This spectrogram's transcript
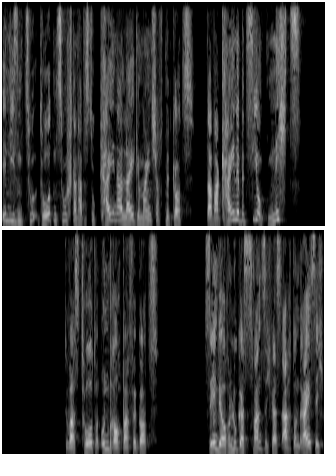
in diesem toten Zustand hattest du keinerlei Gemeinschaft mit Gott. Da war keine Beziehung, nichts. Du warst tot und unbrauchbar für Gott. Das sehen wir auch in Lukas 20, Vers 38.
